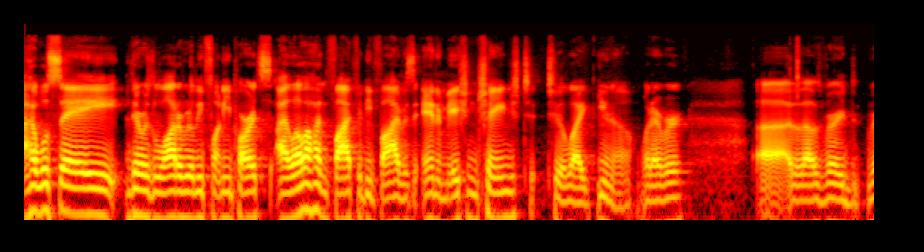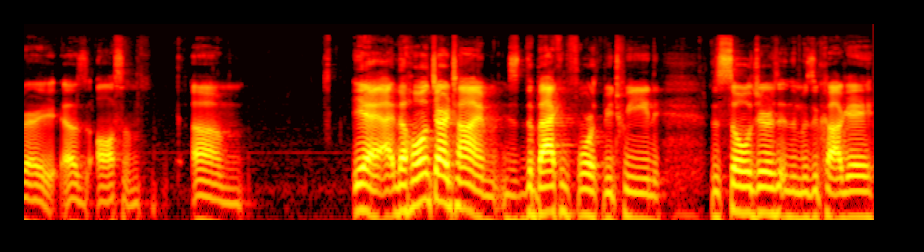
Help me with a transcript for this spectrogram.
I will say there was a lot of really funny parts. I love how in 555 his animation changed to like you know whatever. Uh, that was very very that was awesome. Um, yeah, the whole entire time, the back and forth between the soldiers and the Mizukage,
